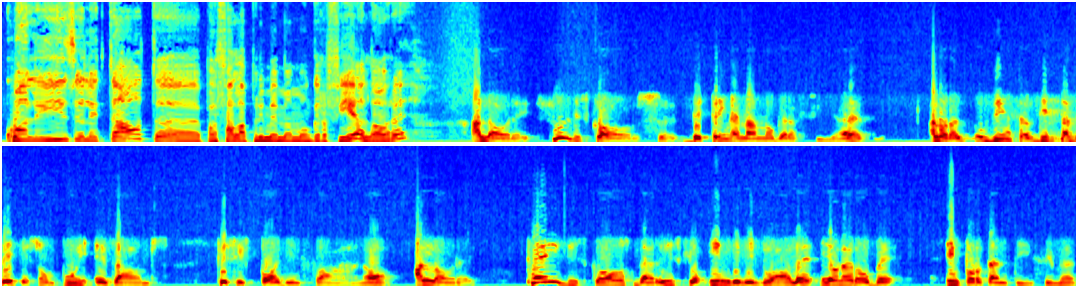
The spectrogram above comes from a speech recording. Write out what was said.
Quale è l'età eh, per fare la prima mammografia allora? Allora, sul discorso delle prime mammografie, allora, di sapere che sono più esami che si possono fare, no? Allora, quel discorso da rischio individuale è una roba importantissima.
